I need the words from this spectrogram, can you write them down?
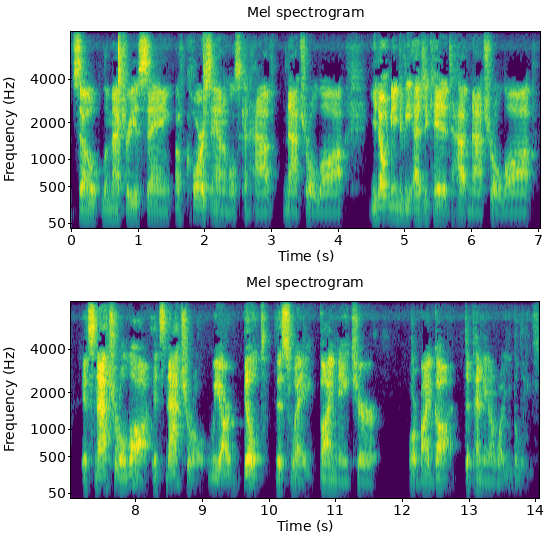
So La Mettrie is saying, of course animals can have natural law. You don't need to be educated to have natural law. It's natural law. It's natural. We are built this way by nature or by God, depending on what you believe.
